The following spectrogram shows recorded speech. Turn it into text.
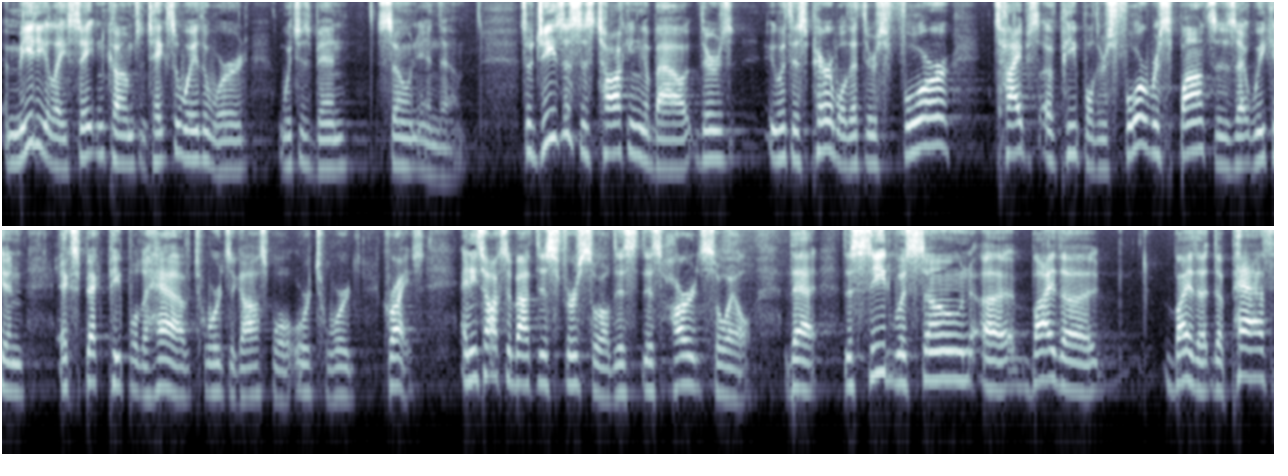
immediately Satan comes and takes away the word which has been sown in them. So Jesus is talking about there's with this parable that there's four types of people. There's four responses that we can expect people to have towards the gospel or towards Christ. And he talks about this first soil, this, this hard soil, that the seed was sown uh, by the by the, the path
